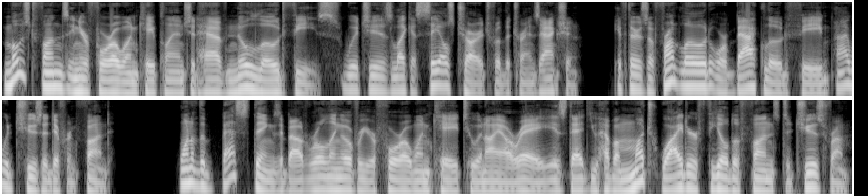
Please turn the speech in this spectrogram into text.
Most funds in your 401k plan should have no load fees, which is like a sales charge for the transaction. If there's a front load or back load fee, I would choose a different fund. One of the best things about rolling over your 401k to an IRA is that you have a much wider field of funds to choose from.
